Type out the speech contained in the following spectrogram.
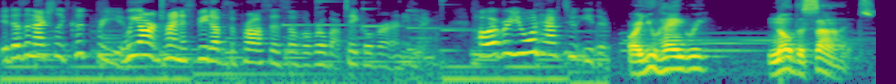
It doesn't actually cook for you. We aren't trying to speed up the process of a robot takeover or anything. However, you won't have to either. Are you hangry? Know the signs.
